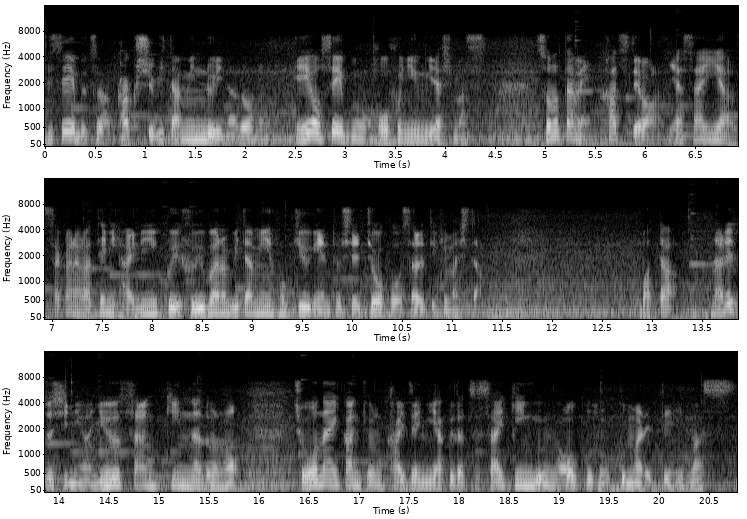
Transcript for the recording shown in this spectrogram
微生物は各種ビタミン類などの栄養成分を豊富に生み出します。そのため、かつては野菜や魚が手に入りにくい冬場のビタミン補給源として重宝されてきました。また、慣れ寿司には乳酸菌などの腸内環境の改善に役立つ細菌群が多く含まれています。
